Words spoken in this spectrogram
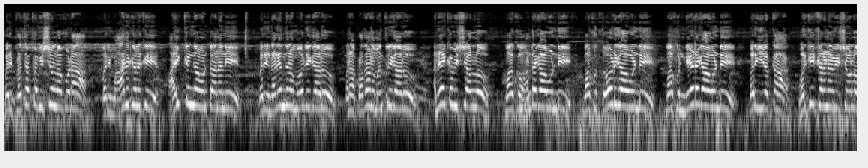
మరి ప్రతి ఒక్క విషయంలో కూడా మరి మాదికలకి ఐక్యంగా ఉంటానని మరి నరేంద్ర మోదీ గారు మన ప్రధానమంత్రి గారు అనేక విషయాల్లో మాకు అండగా ఉండి మాకు తోడుగా ఉండి మాకు నీడగా ఉండి మరి ఈ యొక్క వర్గీకరణ విషయంలో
